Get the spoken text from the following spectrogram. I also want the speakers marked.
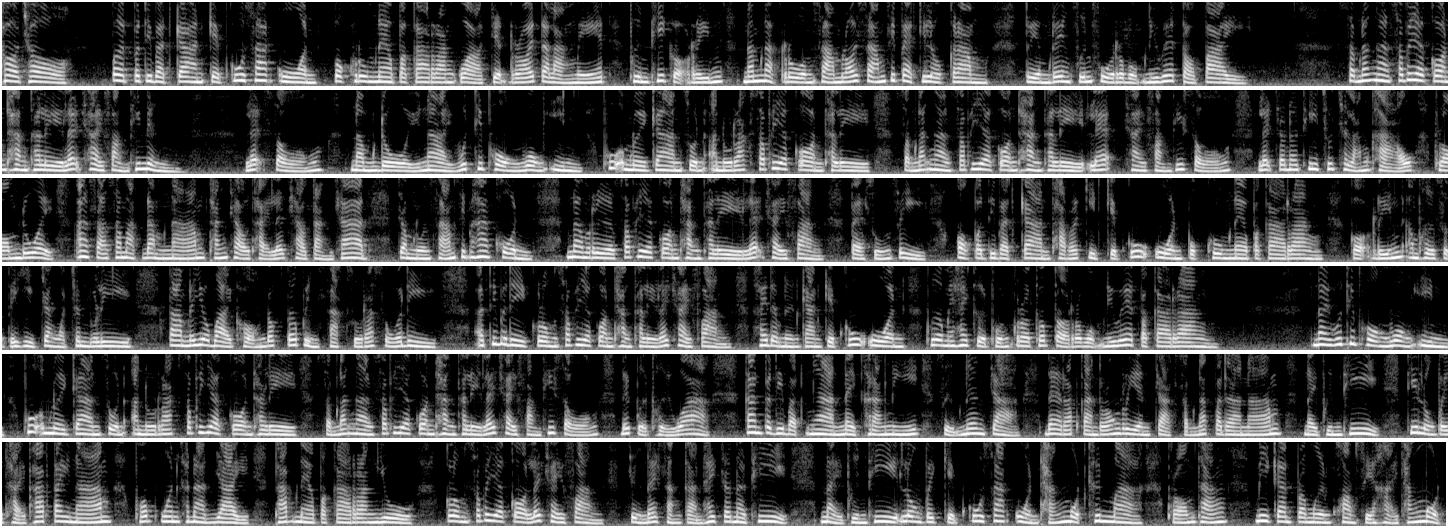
Speaker 1: ทอชอเปิดปฏิบัติการเก็บกู้ซากอวน ปกคลุมแนวปะการังกว่า 700 ตารางเมตร พื้นที่เกาะริ้น น้ำหนักรวม 338 กิโลกรัม เตรียมเร่งฟื้นฟูระบบนิเวศต่อไป สำนักงานทรัพยากรทางทะเลและชายฝั่งที่ 1 และ 2นำโดยนายวุฒิพงษ์วงอิน ผู้อำนวยการส่วนอนุรักษ์ทรัพยากรทะเลสำนักงานทรัพยากรทางทะเลและชายฝั่งที่2และเจ้าหน้าที่ชุดฉลามขาว พร้อมด้วยอาสาสมัครดำน้ำทั้งชาวไทยและชาวต่างชาติจำนวน 35 คนนำเรือทรัพยากรทางทะเลและชายฝั่ง 804 ออกปฏิบัติการภารกิจเก็บกู้อวนปกคลุมแนวปะการัง เกาะริ้นอำเภอสัตหีบจังหวัดชลบุรี ตามนโยบายของดรปิ่นศักดิ์สุรสวดีอธิบดีกรมทรัพยากรทางทะเลและชายฝั่ง ให้ดำเนินการเก็บกู้อวน เพื่อไม่ให้เกิดผลกระทบต่อระบบนิเวศปะการังนายวุฒิพงษ์วงศ์อิน ผู้อำนวยการส่วนอนุรักษ์ทรัพยากรทะเล สำนักงานทรัพยากรทางทะเลและชายฝั่งที่ 2 ได้เปิดเผยว่า การปฏิบัติงานในครั้งนี้สืบเนื่องจากได้รับการร้องเรียนจากสำนักประดาน้ำในพื้นที่ที่ลงไปถ่ายภาพใต้น้ำพบอวนขนาดใหญ่ ทับแนวปะการังอยู่กรมทรัพยากรและชายฝั่ง จึงได้สั่งการให้เจ้าหน้าที่ ในพื้นที่ลงไปเก็บกู้ซากอวนทั้งหมดขึ้นมา พร้อมทั้งมีการประเมินความเสียหายทั้งหมด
